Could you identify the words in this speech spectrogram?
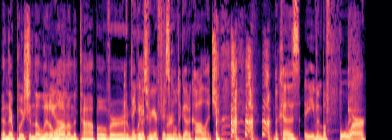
and they're pushing the little Yeah. one on the top over. I and think it was for your physical to go to college. because even before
